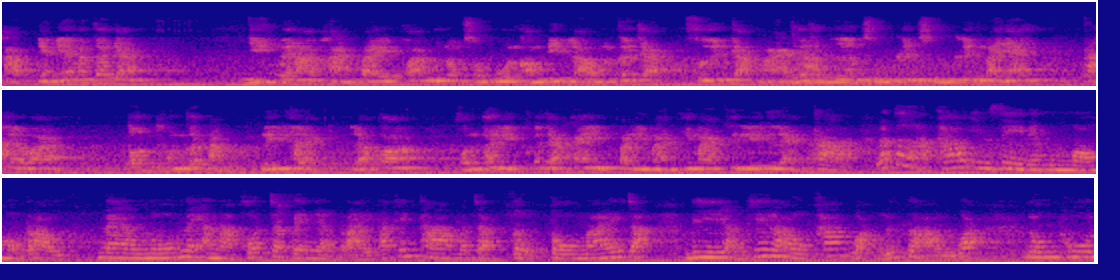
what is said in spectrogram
ครับ อย่างเนี้ยมันก็จะยิ่งเวลาผ่านไปความอุดมสมบูรณ์ของดินเรา มันก็จะฟื้นกลับมาก็จะเพิ่มสูงขึ้นสูงขึ้นระยะค่ะเชื่อว่าต้นทุนก็ต่ำเรื่อยๆ แล้วก็ผลผลิตก็จะให้ปริมาณที่มากขึ้นเรื่อยๆนะค่ะ แล้วตลาดข้าวอินทรีย์ในมุมมองของเราแนวโน้มในอนาคตจะเป็นอย่างไรคะทิศทางมันจะเติบโตไหมจะดีอย่างที่เราคาดหวังหรือเปล่าหรือว่า ลงทุน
